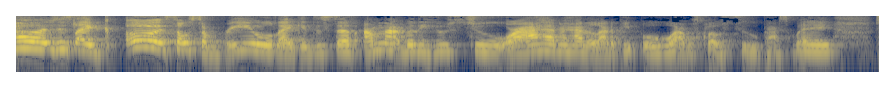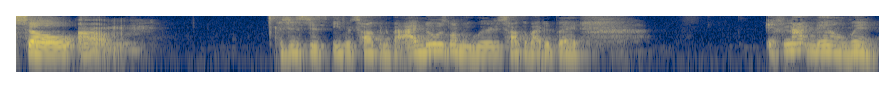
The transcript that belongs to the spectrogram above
Oh, it's just like, oh, it's so surreal. Like, it's the stuff I'm not really used to, or I haven't had a lot of people who I was close to pass away. So, um, it's just, just even talking about, I knew it was going to be weird to talk about it, but if not now, when?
